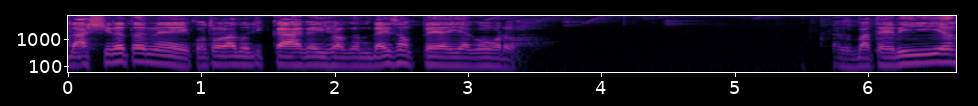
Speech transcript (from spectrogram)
Da China também, controlador de carga aí, jogando 10 amperes aí agora. As baterias.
